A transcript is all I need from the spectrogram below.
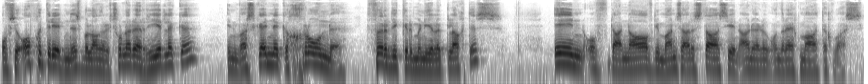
of sy en dis belangrik sonder 'n redelike en waarskynlike gronde vir die kriminele klagtes en of daarna of die man se arrestasie en aanhouding onregmatig was.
